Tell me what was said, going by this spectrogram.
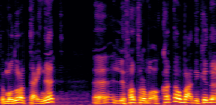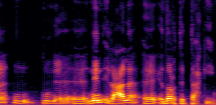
في موضوع التعيينات آه، لفترة مؤقتة وبعد كده آه، ننقل على آه، إدارة التحكيم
